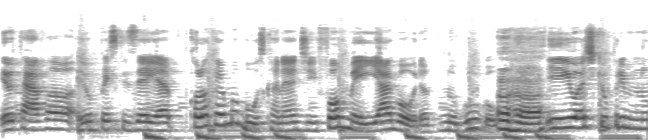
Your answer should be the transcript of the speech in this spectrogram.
Eu tava, eu pesquisei, é, coloquei uma busca, né, de formei e agora no Google. Aham. E eu acho que o primeiro, não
